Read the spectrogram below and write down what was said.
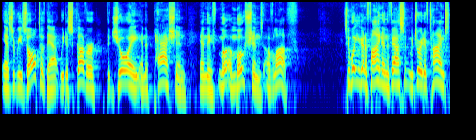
as a result of that, we discover the joy and the passion and the emotions of love. See, what you're going to find in the vast majority of times,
